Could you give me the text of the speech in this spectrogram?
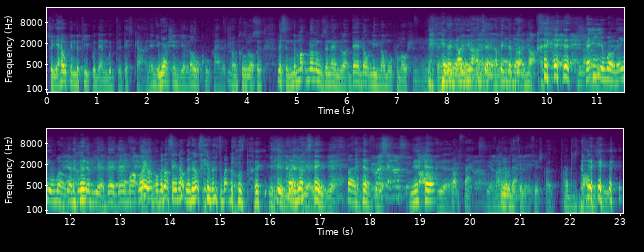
So you're helping the people then with the discount, and then you're Yep. pushing your local kind of shops as well. Because listen, the McDonald's and them, like, they don't need no more promotion. In that sense. Yeah, They- yeah, you know what I'm saying? yeah, I think yeah, they've got enough. They're eating well. They're eating well. Yeah, because they've, yeah, their their market. Wait, but we're not saying that. We're not saying no to McDonald's though. yeah, yeah, yeah, yeah, yeah. But yeah, We won't say no to them, yeah, Yeah. but facts. Yeah, Agree man loves with a that. fillet of fish, cuz. Obviously,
